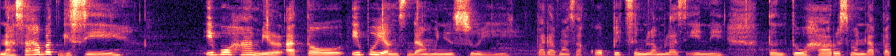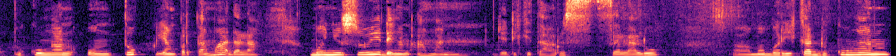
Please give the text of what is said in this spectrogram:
nah sahabat gizi, ibu hamil atau ibu yang sedang menyusui pada masa COVID-19 ini tentu harus mendapat dukungan untuk yang pertama adalah menyusui dengan aman. Jadi kita harus selalu memberikan dukungan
